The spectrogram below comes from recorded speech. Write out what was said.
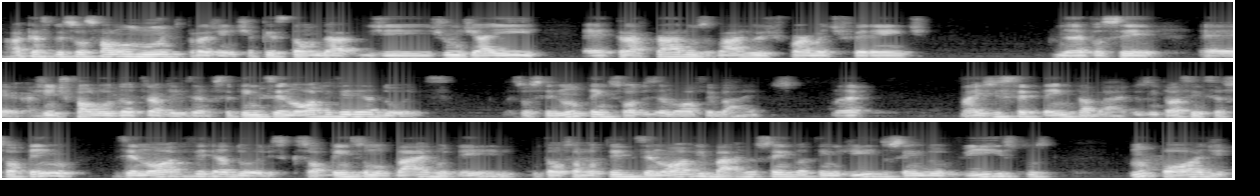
A que as pessoas falam muito para a gente, a questão da, de Jundiaí, é, tratar os bairros de forma diferente. Né? Você, é, a gente falou da outra vez, né? você tem 19 vereadores, mas você não tem só 19 bairros, né? mais de 70 bairros. Então, assim, você só tem 19 vereadores que só pensam no bairro dele, então só vou ter 19 bairros sendo atendidos, sendo vistos. Não pode,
